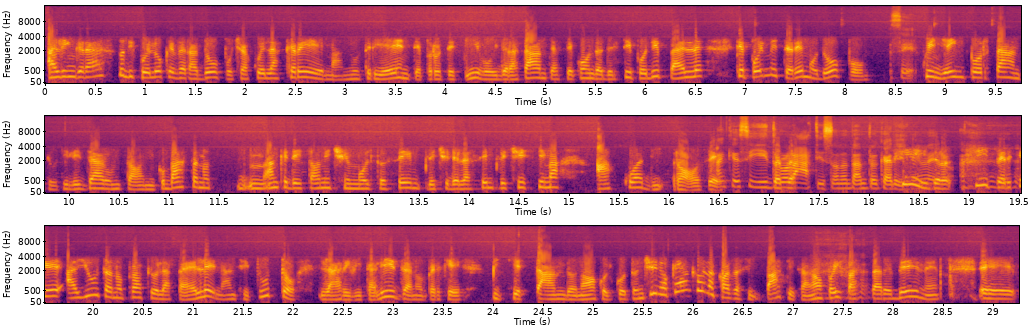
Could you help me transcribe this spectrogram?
all'ingresso di quello che verrà dopo, cioè quella crema nutriente, protettivo, idratante a seconda del tipo di pelle che poi metteremo dopo. Sì. Quindi è importante utilizzare un tonico, bastano mh, anche dei tonici molto semplici, della semplicissima acqua di rose. Anche sì, gli idrolati sono tanto carini. Sì, idro- sì, perché aiutano proprio la pelle, innanzitutto la rivitalizzano perché picchiettando no, col cotoncino, che è anche una cosa simpatica, no? poi fa stare bene. Eh,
